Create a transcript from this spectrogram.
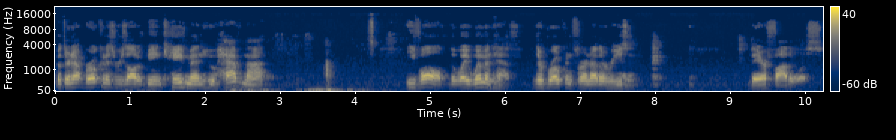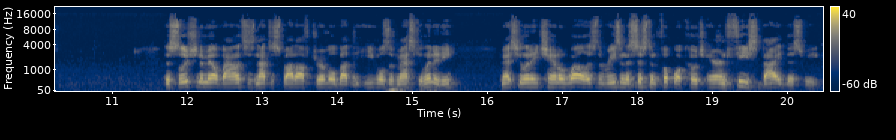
but they're not broken as a result of being cavemen who have not evolved the way women have. They're broken for another reason. They are fatherless. The solution to male violence is not to spot off drivel about the evils of masculinity. Masculinity channeled well is the reason assistant football coach Aaron Feis died this week.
